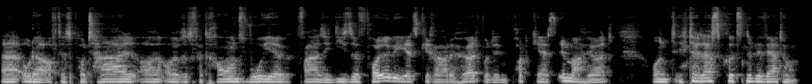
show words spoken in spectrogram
äh, oder auf das Portal äh, eures Vertrauens, wo ihr quasi diese Folge jetzt gerade hört, wo ihr den Podcast immer hört und hinterlasst kurz eine Bewertung.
